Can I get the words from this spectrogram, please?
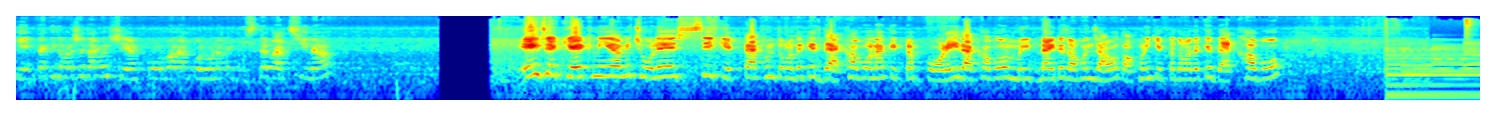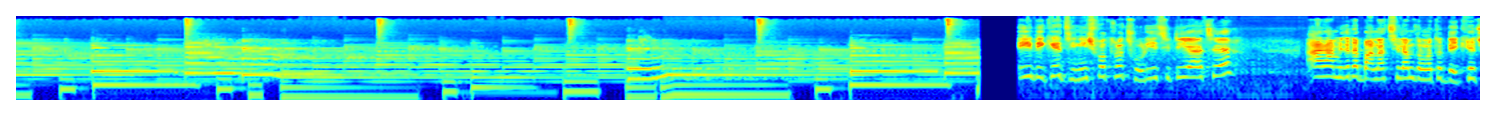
কেকটা কি তোমার সাথে এখন শেয়ার করব না করব না আমি বুঝতে পারছি না। এই যে কেক নিয়ে আমি চলে এসেছি, কেকটা এখন তোমাদেরকে দেখাবো না, কেকটা পরেই দেখাবো। মিড নাইটে যখন যাব, তখনই কেকটা তোমাদেরকে দেখাবো। এইদিকে জিনিসপত্র ছড়িয়ে ছিটিয়ে আছে। আর আমি যেটা বানাচ্ছিলাম, তোমরা তো দেখেছ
